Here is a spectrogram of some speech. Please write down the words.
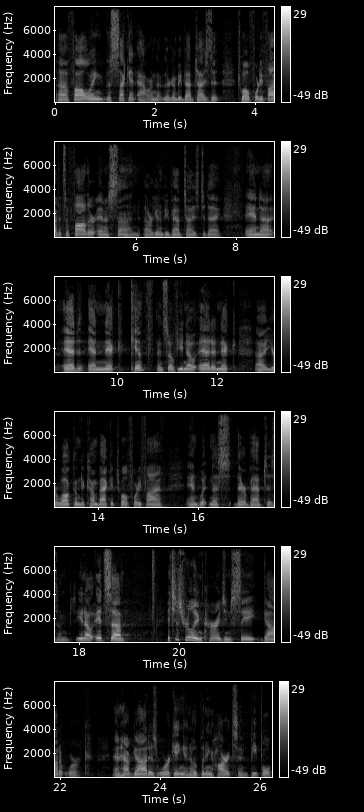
Uh, following the second hour, and they're going to be baptized at 12:45. It's a father and a son are going to be baptized today and uh, Ed and Nick Kempf. And so, if you know Ed and Nick, uh, you're welcome to come back at 12:45 and witness their baptism. You know, it's um, it's just really encouraging to see God at work and how God is working and opening hearts, and people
